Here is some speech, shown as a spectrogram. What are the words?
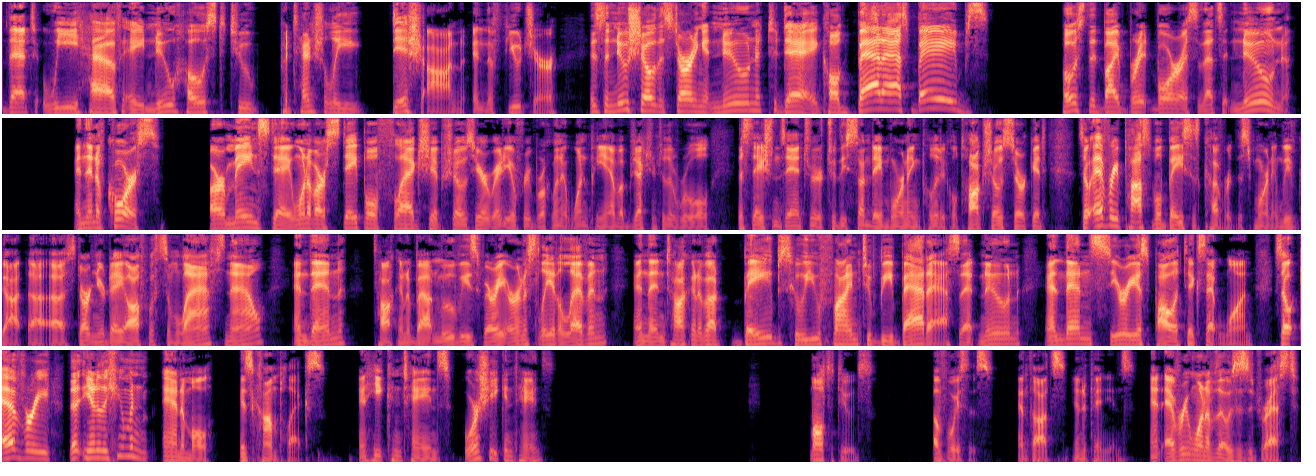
that we have a new host to potentially dish on in the future. It's a new show that's starting at noon today called Badass Babes, hosted by Britt Boris, and that's at noon. And then, of course, our mainstay, one of our staple flagship shows here at Radio Free Brooklyn at 1 p.m. Objection to the Rule, the station's answer to the Sunday morning political talk show circuit. So every possible base is covered this morning. We've got uh, uh, starting your day off with some laughs now, and then talking about movies very earnestly at 11, and then talking about babes who you find to be badass at noon, and then serious politics at 1. So every, you know, the human animal is complex, and he contains, or she contains, multitudes of voices and thoughts and opinions. And every one of those is addressed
